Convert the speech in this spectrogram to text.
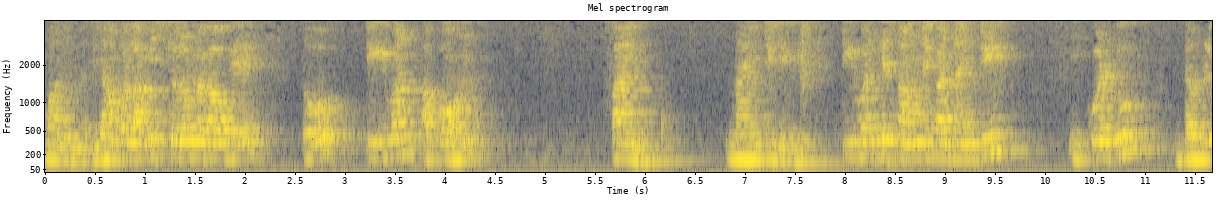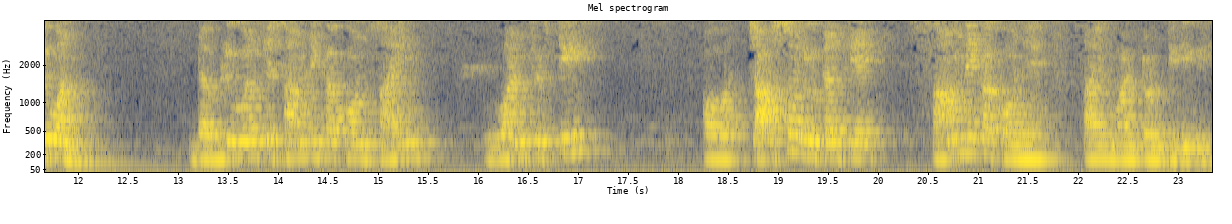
मालूम है। तो यहाँ पर लामिस थ्योरम लगाओगे तो T1 अपॉन साइन 90 डिग्री T1 के सामने का 90 इक्वल टू W1 W1 के सामने का कौन साइन 150 और 400 न्यूटन के सामने का कौन है? Sine 120 degree.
